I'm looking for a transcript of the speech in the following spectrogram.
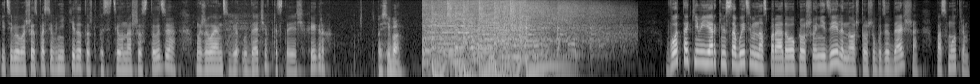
И тебе большое спасибо, Никита, то, что посетил нашу студию. Мы желаем тебе удачи в предстоящих играх. Спасибо. Вот такими яркими событиями нас порадовала прошлой неделя. Ну а что же будет дальше? Посмотрим.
